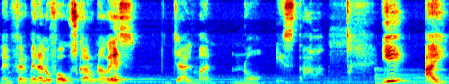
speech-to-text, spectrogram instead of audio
La enfermera lo fue a buscar una vez, ya el man no estaba. Y ahí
